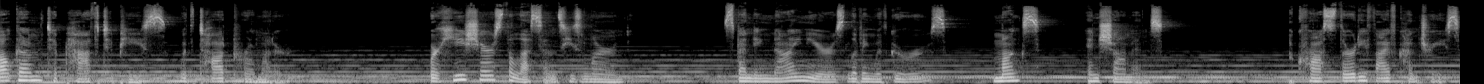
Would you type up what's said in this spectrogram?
Welcome to Path to Peace with Todd Perlmutter, where he shares the lessons he's learned, spending nine years living with gurus, monks, and shamans across 35 countries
